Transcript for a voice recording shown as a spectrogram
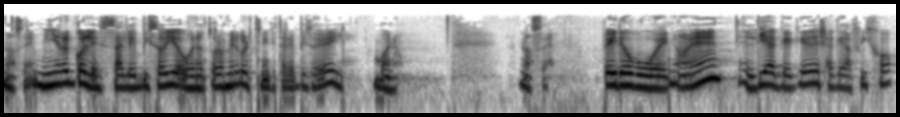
no sé, miércoles sale episodio, bueno, todos los miércoles tiene que estar el episodio ahí. Bueno, no sé. Pero bueno, ¿eh? El día que quede ya queda fijo.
